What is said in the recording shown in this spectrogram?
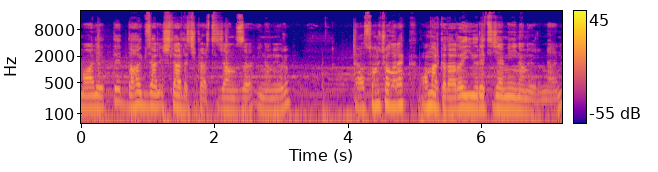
maliyette daha güzel işler de çıkartacağımıza inanıyorum. Ya sonuç olarak onlar kadar da iyi üreteceğime inanıyorum yani.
